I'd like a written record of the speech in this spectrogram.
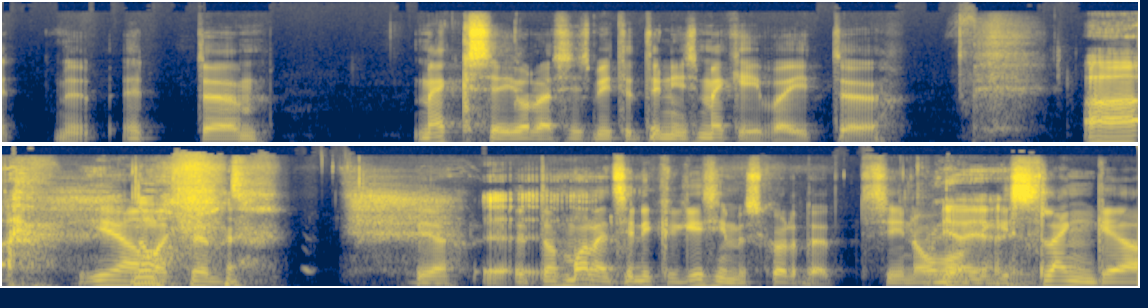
et, et Max ei ole siis mitte Tõnis Mägi, vaid äh, Uh, ja Noh. no. ma ütlen, jah, et noh, ma olen siin ikkagi esimest korda, et siin oma Ja, mingi ja. släng ja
